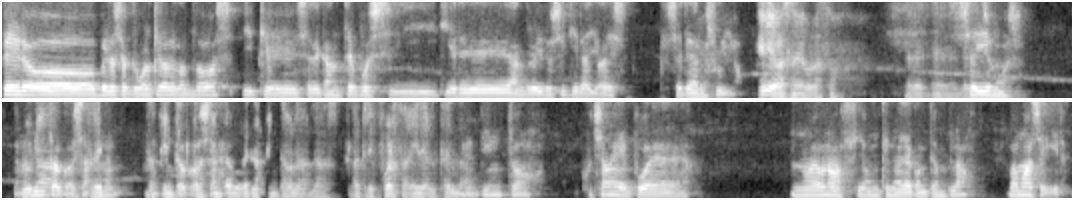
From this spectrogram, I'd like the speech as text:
Pero, pero eso, que cualquiera de los dos y que se decante, pues si quiere Android o si quiere iOS, que sería lo suyo. ¿Qué llevas en el brazo? El- el derecho. Seguimos. Me pinto cosas, me, me ¿Te has pinto cosas. pintado? ¿Por qué te has pintado la, las- la trifuerza ahí del Zelda? Me pinto. Escúchame, pues no es una opción que no haya contemplado. Vamos a seguir.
